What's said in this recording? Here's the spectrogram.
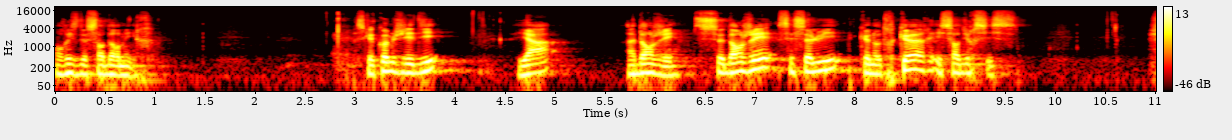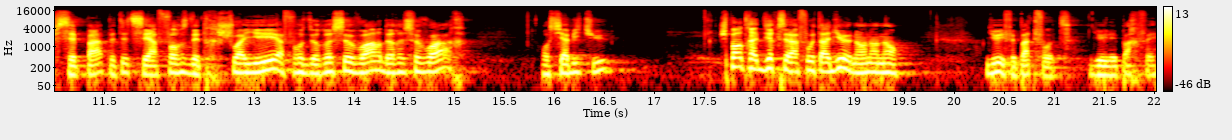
on risque de s'endormir. Parce que comme je l'ai dit, il y a un danger. Ce danger, c'est celui que notre cœur il s'endurcisse. Je ne sais pas, peut-être c'est à force d'être choyé, à force de recevoir, de recevoir, on s'y habitue. Je ne suis pas en train de dire que c'est la faute à Dieu, non, non, non. Dieu, il ne fait pas de faute. Dieu, il est parfait.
